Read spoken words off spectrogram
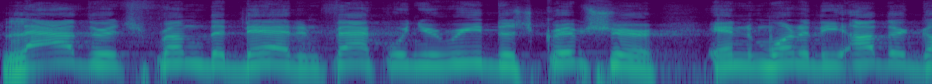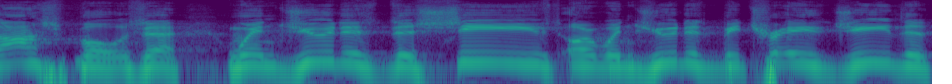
Lazarus from the dead. In fact, when you read the scripture in one of the other gospels, uh, when Judas deceives or when Judas betrays Jesus,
